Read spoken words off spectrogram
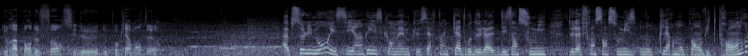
de, de, rapport de force et de, de poker menteur. Absolument, et c'est un risque quand même que certains cadres des insoumis, de la France insoumise, n'ont clairement pas envie de prendre.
